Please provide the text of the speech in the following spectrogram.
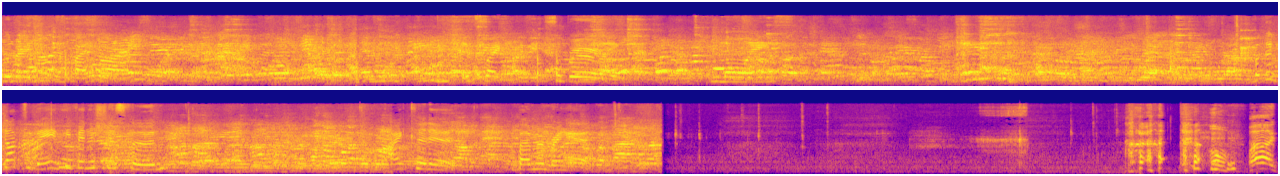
blueberry muffin by far. It's like super like noise. But good job to Babe. He finished his food. I couldn't, but I'm gonna bring it. Oh, fuck.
